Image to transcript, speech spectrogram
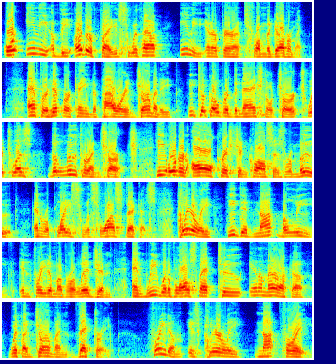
or any of the other faiths without any interference from the government. After Hitler came to power in Germany, he took over the national church, which was the Lutheran Church. He ordered all Christian crosses removed and replaced with swastikas. Clearly, he did not believe in freedom of religion, and we would have lost that too in America with a German victory. Freedom is clearly not free.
